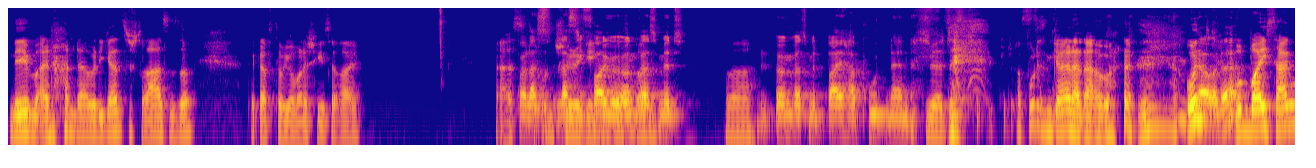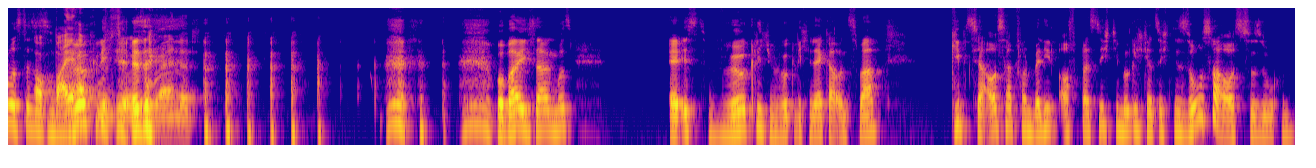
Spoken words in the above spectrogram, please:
nebeneinander, aber die ganze Straße so. Da gab es, glaube ich, auch mal eine Schießerei. Ja, ist Aber lass, lass die Folge irgendwas mit, Aber irgendwas mit bei Haput nennen. Harput ist ein geiler Name, oder? Und, Ja, oder? wobei ich sagen muss, dass Auch es bei wirklich... Haput so gebrandet. Wobei ich sagen muss, er ist wirklich, wirklich lecker. Und zwar gibt es ja außerhalb von Berlin oftmals nicht die Möglichkeit, sich eine Soße auszusuchen.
